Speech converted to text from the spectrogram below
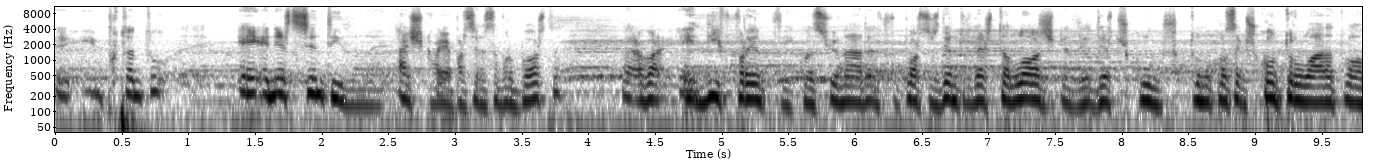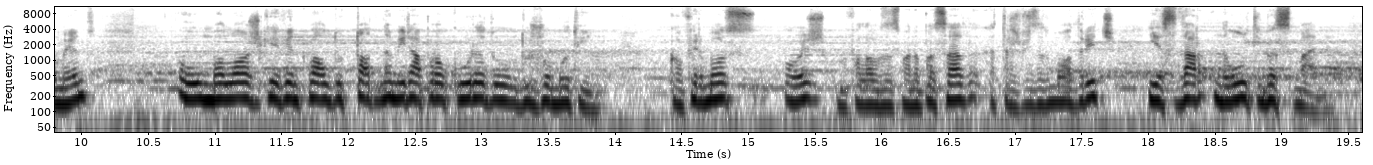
e, portanto é, é, neste sentido, né? acho que vai aparecer essa proposta. Agora, é diferente equacionar as propostas dentro desta lógica de, destes clubes que tu não consegues controlar atualmente, ou uma lógica eventual do Tottenham ir à procura do, do João Moutinho. Confirmou-se hoje, como falávamos a semana passada, a transferência de Modric ia-se dar na última semana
